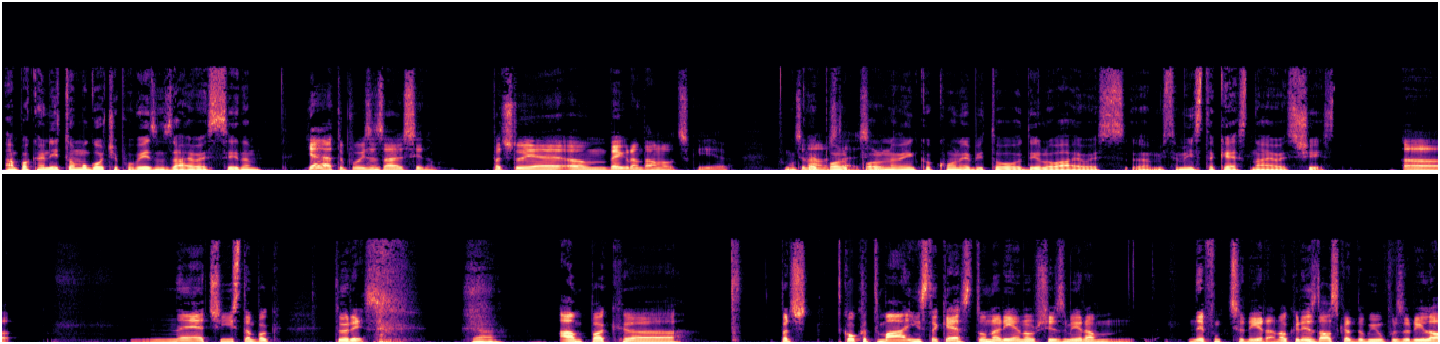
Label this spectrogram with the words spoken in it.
Ampak ni to mogoče povezan z iOS 7? Ja, ja, to je povezan z iOS 7 pač to je um, background downloads, ki je funkcionalen. Okay, pol, pol ne vem, kako ne bi to delo iOS, uh, mislim, Instacast na iOS 6. Uh, ne čist, ampak to je res. ja. Ampak uh, pač tako kot ima Instacast to narejeno, še zmeram. Ne funkcionira, no, ker res doskrat dobim upozorilo,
